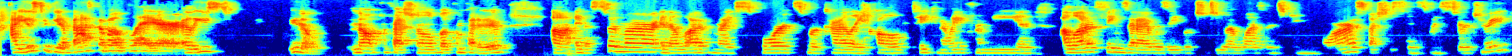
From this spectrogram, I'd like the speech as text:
I used to be a basketball player, at least, you know, not professional but competitive, uh, and a swimmer. And a lot of my sports were kind of like all taken away from me, and a lot of things that I was able to do, I wasn't anymore, especially since my surgery.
